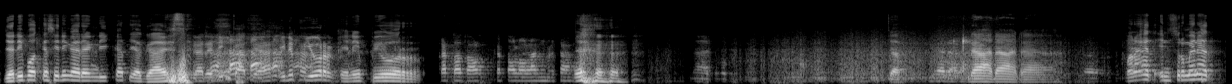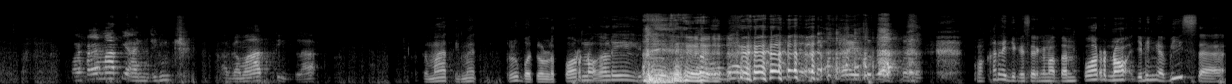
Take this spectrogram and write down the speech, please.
jadi podcast ini nggak ada yang dikat ya guys Gak ada dikat ya. Ini pure. ini pure Ketotol, ketololan bersama. nah, cukup. Dah. Ya, dah. Dah, dah, dah. mana Ed instrumen Ed Wifi mati anjing. Agak mati lah. Kagak mati, Met. Lu buat download porno kali. Nah, itu. Makanya juga sering nonton porno, jadi nggak bisa.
